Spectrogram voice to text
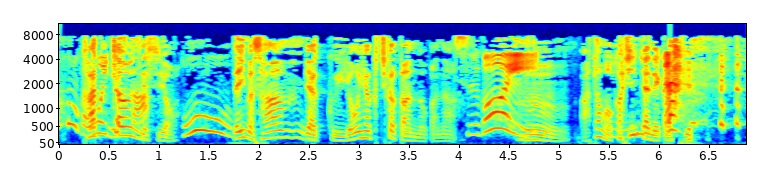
う方が多いんですか？買っちゃうんですよで、。今300、400近くあんのかな。すごうい。ん。頭おかしいんじゃねえかっていう。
